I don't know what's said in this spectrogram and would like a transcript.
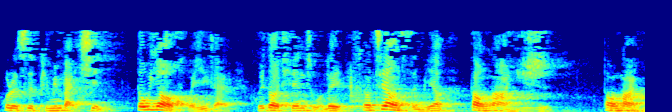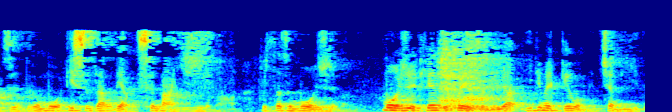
或者是平民百姓，都要悔改。回到天主内，那这样子怎么样？到那一日，到那一日，这个末第四章两次那一日嘛，就这是末日嘛。末日天主会怎么样？一定会给我们正义的。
